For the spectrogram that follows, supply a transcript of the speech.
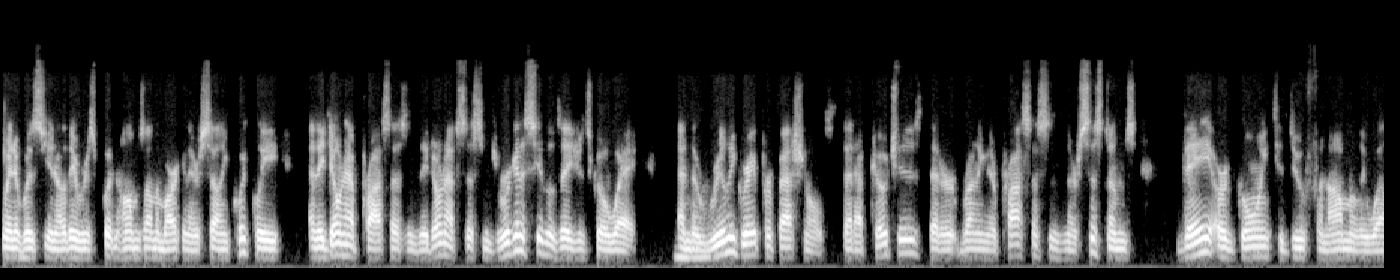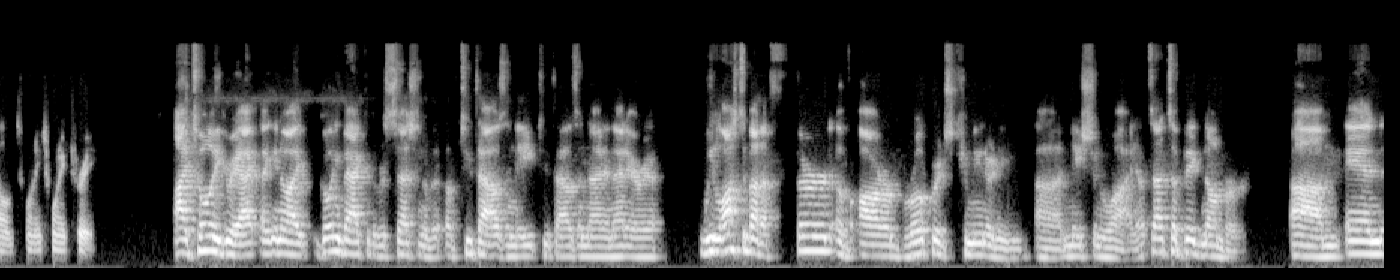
when it was, you know, they were just putting homes on the market and they were selling quickly and they don't have processes, they don't have systems. We're going to see those agents go away. And the mm-hmm. really great professionals that have coaches that are running their processes and their systems, they are going to do phenomenally well in 2023. I totally agree. I, you know, I going back to the recession of, of 2008, 2009 in that area, we lost about a third of our brokerage community uh, nationwide. That's, that's a big number. Um, and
